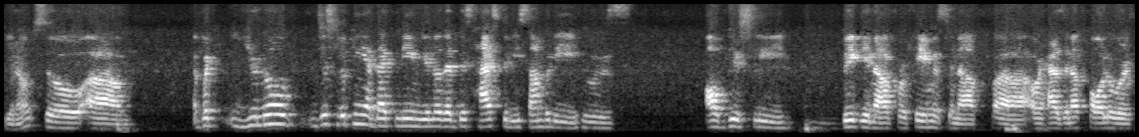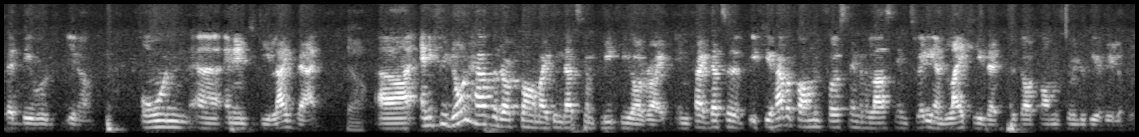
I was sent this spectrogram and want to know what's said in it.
you know. So, um, but you know, just looking at that name, you know that this has to be somebody who's obviously big enough or famous enough uh, or has enough followers that they would, you know, own uh, an entity like that. Yeah. Uh, and if you don't have the dot .com, I think that's completely all right. In fact, that's a if you have a common first name and a last name, it's very unlikely that the dot .com is going to be available.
